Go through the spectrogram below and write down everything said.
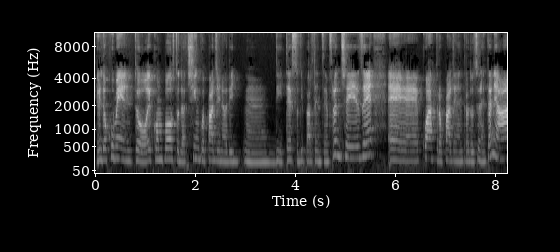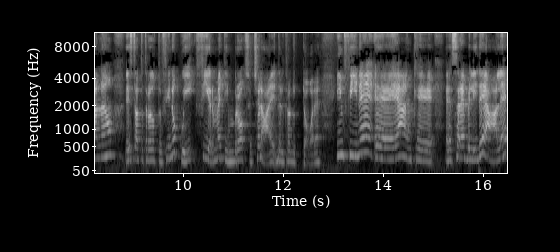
il documento è composto da 5 pagine ori- mh, di testo di partenza in francese, eh, 4 pagine in traduzione italiano, è stato tradotto fino qui, firma e timbro, se ce l'hai, del traduttore. Infine, eh, anche eh, sarebbe l'ideale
